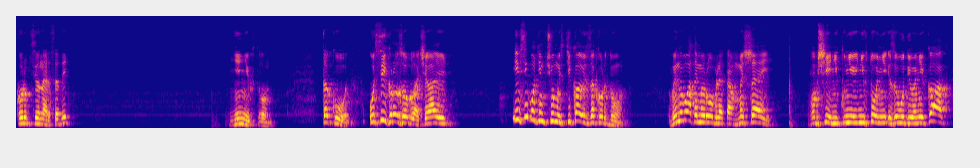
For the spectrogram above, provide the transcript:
корупціонер сидить? Ні, ніхто. Так от, усіх розоблачають, і всі потім чомусь тікають за кордон. Винуватими роблять там мишей, взагалі ні, ні, ніхто не зовут його ніяк.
